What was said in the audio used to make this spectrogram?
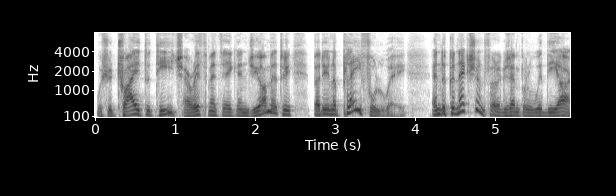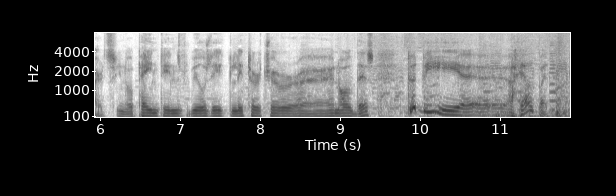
we should try to teach arithmetic and geometry, but in a playful way. And the connection, for example, with the arts, you know, paintings, music, literature, uh, and all this, could be uh, a help, I think.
